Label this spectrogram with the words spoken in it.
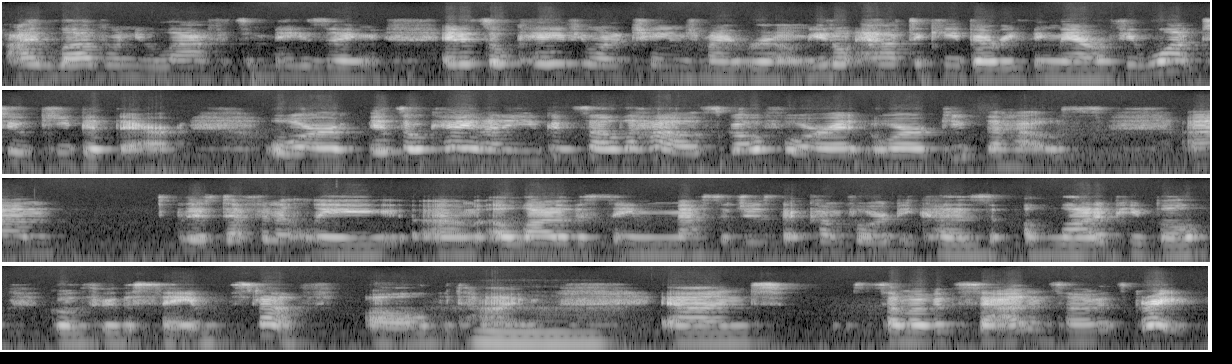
I love when you laugh. It's amazing. And it's okay if you want to change my room. You don't have to keep everything there. If you want to, keep it there. Or it's okay, honey, you can sell the house. Go for it. Or keep the house. Um, there's definitely um, a lot of the same messages that come forward because a lot of people go through the same stuff all the time. Mm. And some of it's sad and some of it's great.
